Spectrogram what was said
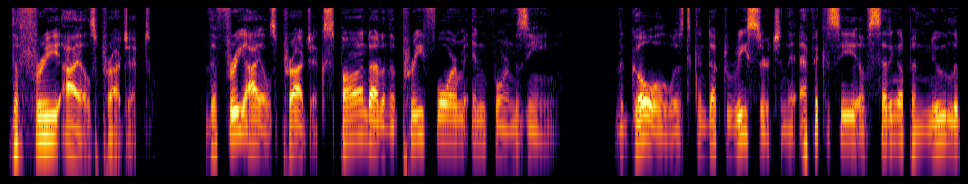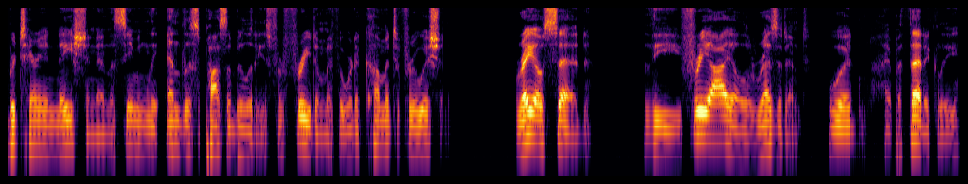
the Free Isles Project. The Free Isles Project spawned out of the Preform Inform zine. The goal was to conduct research in the efficacy of setting up a new libertarian nation and the seemingly endless possibilities for freedom if it were to come into fruition. Rayo said the Free Isle resident would, hypothetically,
